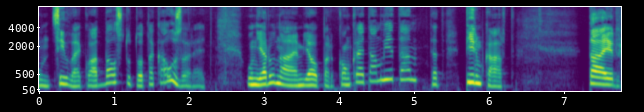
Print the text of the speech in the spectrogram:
un cilvēku atbalstu to tā kā uzvarēt. Un ja runājam jau par konkrētām lietām, tad pirmkārt, tā ir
